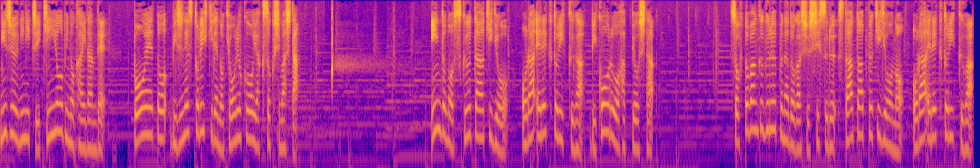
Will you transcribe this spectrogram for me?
22日金曜日の会談で、防衛とビジネス取引での協力を約束しました。インドのスクーター企業オラエレクトリックがリコールを発表した。ソフトバンクグループなどが出資するスタートアップ企業のオラエレクトリックは、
